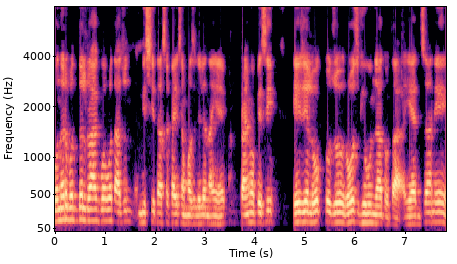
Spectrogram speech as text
ओनरबद्दल राग बाबत अजून निश्चित असं काही समजलेलं नाही आहे. प्रायमोपेसी हे जे लोक तो जो रोज घेऊन जात होता यांचं आणि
